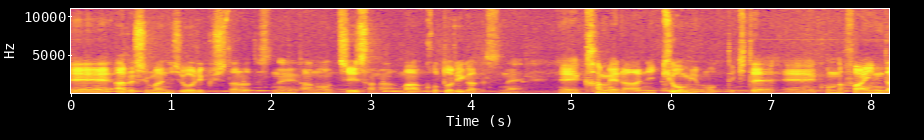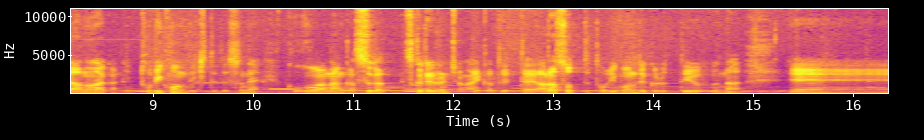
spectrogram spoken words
えー、ある島に上陸したらですねあの小さな、まあ、小鳥がですねえカメラに興味を持ってきて、えこんなファインダーの中に飛び込んできてですねここはなんか巣が作れるんじゃないかと言って争って飛び込んでくるっていうふうな、えー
